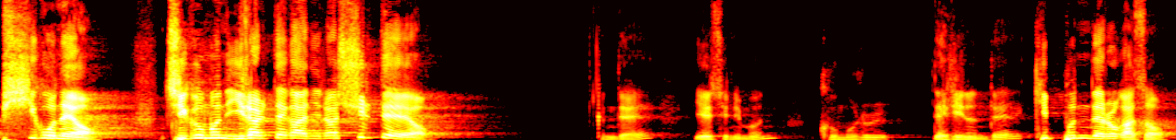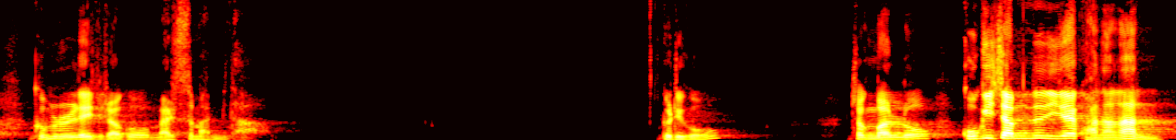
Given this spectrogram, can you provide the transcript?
피곤해요. 지금은 일할 때가 아니라 쉴 때예요. 근데 예수님은 그물을 내리는데 깊은 데로 가서 그물을 내리라고 말씀합니다. 그리고 정말로 고기 잡는 일에 관한 한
